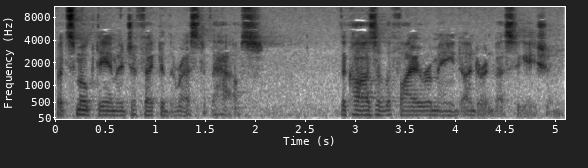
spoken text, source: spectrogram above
but smoke damage affected the rest of the house. The cause of the fire remained under investigation.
